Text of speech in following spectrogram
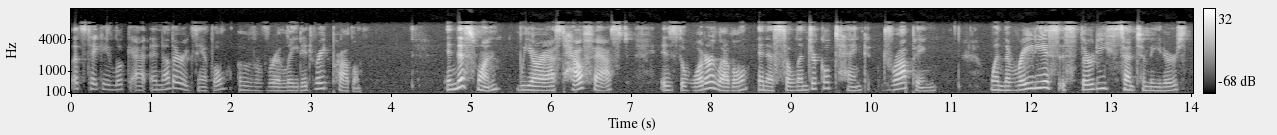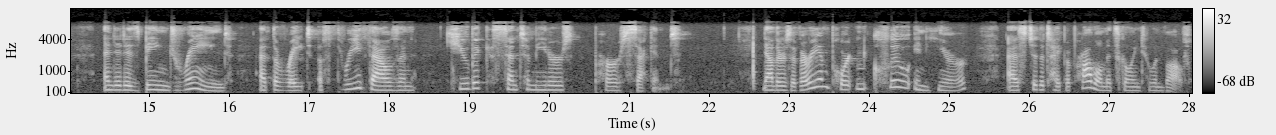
Let's take a look at another example of a related rate problem. In this one, we are asked how fast is the water level in a cylindrical tank dropping when the radius is 30 centimeters and it is being drained at the rate of 3,000 cubic centimeters per second. Now there's a very important clue in here as to the type of problem it's going to involve.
